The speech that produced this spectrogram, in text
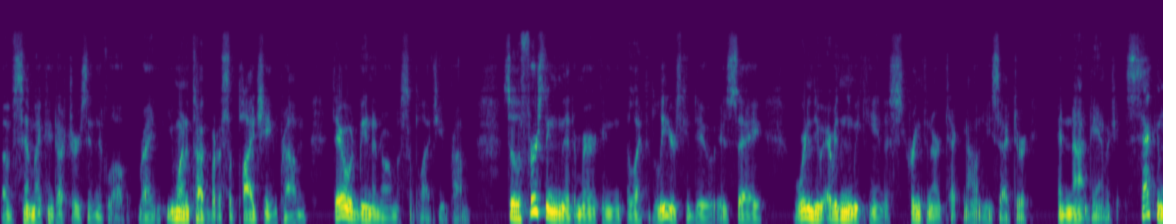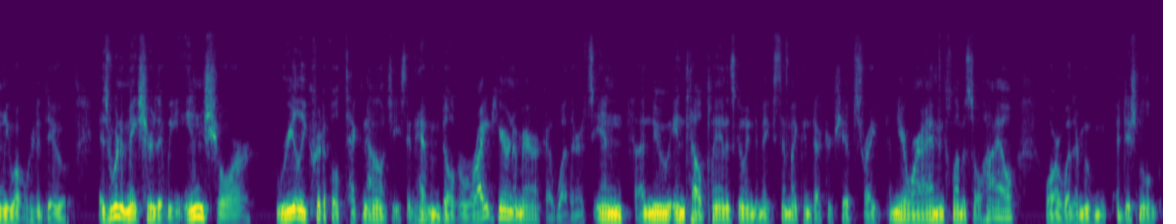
of semiconductors in the globe, right? You want to talk about a supply chain problem. There would be an enormous supply chain problem. So the first thing that American elected leaders can do is say, we're going to do everything we can to strengthen our technology sector and not damage it. Secondly, what we're going to do is we're going to make sure that we inshore really critical technologies and have them built right here in America, whether it's in a new Intel plant is going to make semiconductor chips right near where I am in Columbus, Ohio, or whether moving additional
